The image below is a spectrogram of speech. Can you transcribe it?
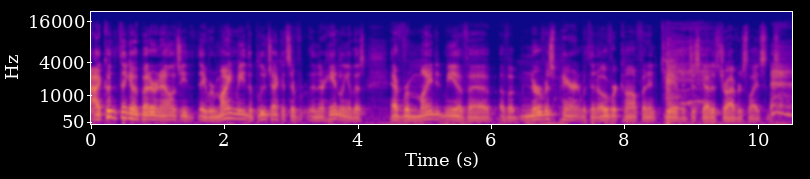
I couldn't think of a better analogy. They remind me the Blue Jackets have, in their handling of this have reminded me of a of a nervous parent with an overconfident kid that just got his driver's license.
